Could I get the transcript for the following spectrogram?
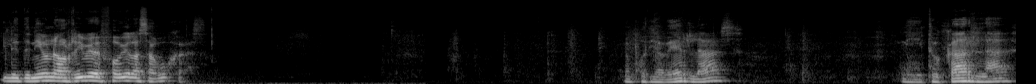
Y le tenía una horrible fobia a las agujas. No podía verlas, ni tocarlas,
